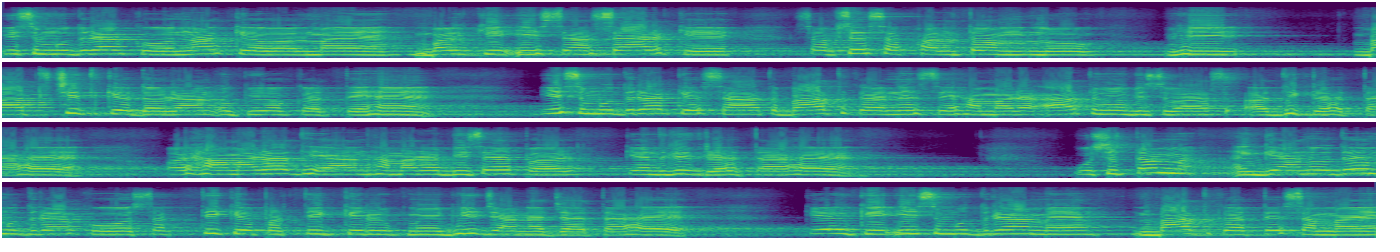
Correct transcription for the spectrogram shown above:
इस मुद्रा को न केवल मैं, बल्कि इस संसार के सबसे सफलतम लोग भी बातचीत के दौरान उपयोग करते हैं। इस मुद्रा के साथ बात करने से हमारा आत्मविश्वास अधिक रहता है। और हमारा ध्यान हमारे विषय पर केंद्रित रहता है। उच्चतम ज्ञानोदय मुद्रा को शक्ति के प्रतीक के रूप में भी जाना जाता है, क्योंकि इस मुद्रा में बात करते समय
